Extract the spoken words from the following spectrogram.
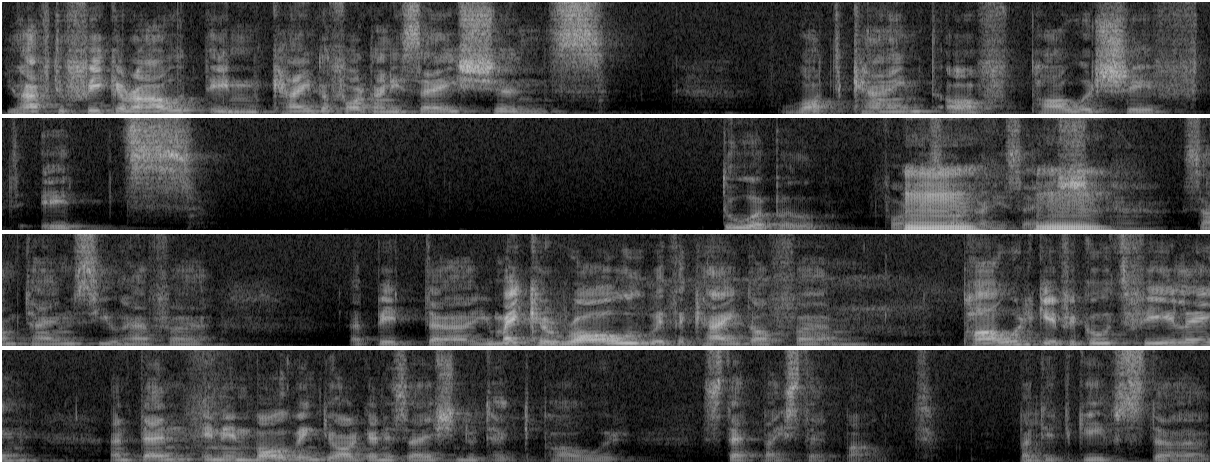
you have to figure out in kind of organizations what kind of power shift it's doable for Mm, this organization. mm. Sometimes you have a, a bit, uh, you make a role with a kind of um, power, give a good feeling, and then in involving the organization to take the power step by step out. But it gives the,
